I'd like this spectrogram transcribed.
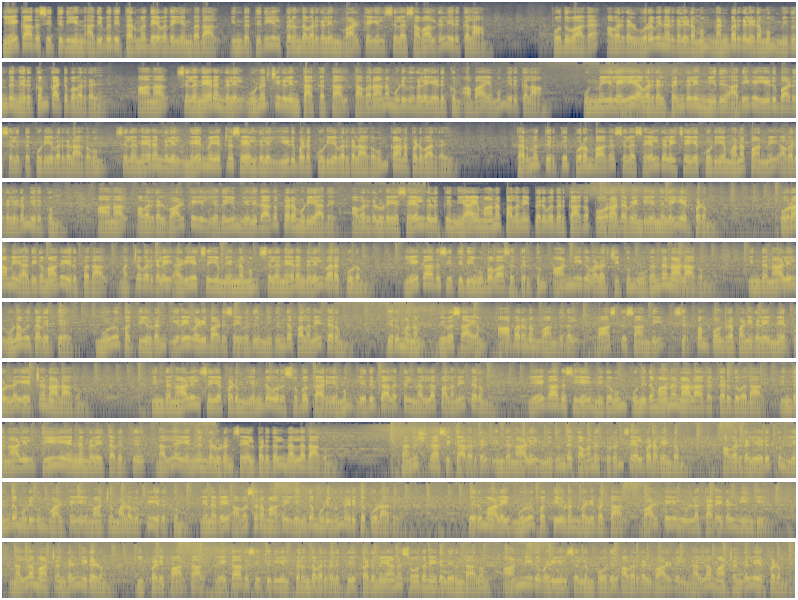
ஏகாதசி திதியின் அதிபதி தர்ம தேவதை என்பதால் இந்த திதியில் பிறந்தவர்களின் வாழ்க்கையில் சில சவால்கள் இருக்கலாம். பொதுவாக அவர்கள் உறவினர்களிடமும் நண்பர்களிடமும் மிகுந்த நெருக்கம் காட்டுபவர்கள். ஆனால் சில நேரங்களில் உணர்ச்சிகளின் தாக்கத்தால் தவறான முடிவுகளை எடுக்கும் அபாயமும் இருக்கலாம். உண்மையிலேயே அவர்கள் பெண்களின் மீது அதிக ஈடுபாடு செலுத்தக்கூடியவர்களாகவும். சில நேரங்களில் நேர்மையற்ற செயல்களில் ஈடுபடக்கூடியவர்களாகவும் காணப்படுவார்கள். தர்மத்திற்கு புறம்பாக சில செயல்களைச் செய்யக்கூடிய மனப்பான்மை அவர்களிடம் இருக்கும். ஆனால் அவர்கள் வாழ்க்கையில் எதையும் எளிதாக பெற முடியாது. அவர்களுடைய செயல்களுக்கு நியாயமான பலனை பெறுவதற்காக போராட வேண்டிய நிலை ஏற்படும். பொறாமை அதிகமாக இருப்பதால் மற்றவர்களை அழியச் செய்யும் எண்ணமும் சில நேரங்களில் வரக்கூடும். ஏகாதசி திதி உபவாசத்திற்கும் ஆன்மீக வளர்ச்சிக்கும் உகந்த நாளாகும். இந்த நாளில் உணவு தவிர்த்து முழு பக்தியுடன் இறை வழிபாடு செய்வது மிகுந்த பலனை தரும். திருமணம் விவசாயம் ஆபரணம் வாங்குதல் வாஸ்து சாந்தி சிற்பம் போன்ற பணிகளை மேற்கொள்ள ஏற்ற நாளாகும். இந்த நாளில் செய்யப்படும் எந்த ஒரு சுப காரியமும் எதிர்காலத்தில் நல்ல பலனை தரும். ஏகாதசியை மிகவும் புனிதமான நாளாகக் கருதுவதால். இந்த நாளில் தீய எண்ணங்களை தவிர்த்து நல்ல எண்ணங்களுடன் செயல்படுதல் நல்லதாகும். தனுஷ் ராசிக்காரர்கள் இந்த நாளில் மிகுந்த கவனத்துடன் செயல்பட வேண்டும். அவர்கள் எடுக்கும் எந்த முடிவும் வாழ்க்கையை மாற்றும் அளவுக்கு இருக்கும். எனவே அவசரமாக எந்த முடிவும் எடுக்கக்கூடாது. பெருமாளை முழு பக்தியுடன் வழிபட்டால் வாழ்க்கையில் உள்ள தடைகள் நீங்கி. நல்ல மாற்றங்கள் நிகழும். இப்படி பார்த்தால் ஏகாதசி திதியில் பிறந்தவர்களுக்கு கடுமையான சோதனைகள் இருந்தாலும். ஆன்மீக வழியில் செல்லும் போது அவர்கள் வாழ்வில் நல்ல மாற்றங்கள் ஏற்படும்.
